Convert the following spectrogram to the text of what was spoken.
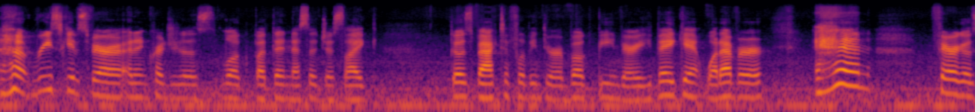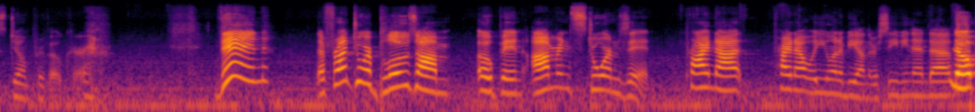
Rhys gives Farrah an incredulous look, but then Nessa just like goes back to flipping through her book, being very vacant, whatever. And Farrah goes, "Don't provoke her." Then the front door blows on open. Amren storms in. Probably not. Probably not what you want to be on the receiving end of. nope.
